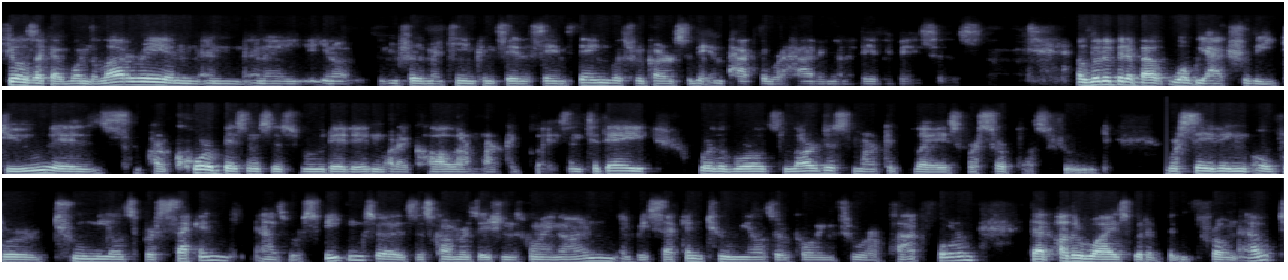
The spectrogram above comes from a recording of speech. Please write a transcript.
feels like I won the lottery, and and and I, you know, I'm sure my team can say the same thing with regards to the impact that we're having on a daily basis. A little bit about what we actually do is our core business is rooted in what I call our marketplace, and today we're the world's largest marketplace for surplus food. We're saving over two meals per second as we're speaking. So, as this conversation is going on, every second, two meals are going through our platform that otherwise would have been thrown out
